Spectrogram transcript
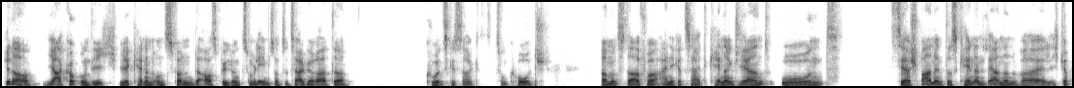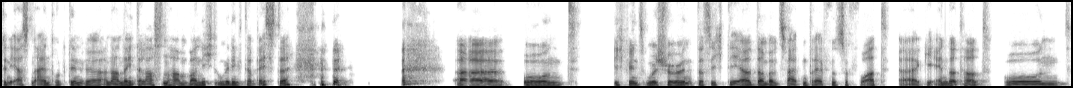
Genau, Jakob und ich, wir kennen uns von der Ausbildung zum Lebens- und Sozialberater kurz gesagt zum Coach, haben uns da vor einiger Zeit kennengelernt und sehr spannend das Kennenlernen, weil ich glaube, den ersten Eindruck, den wir einander hinterlassen haben, war nicht unbedingt der beste. äh, und ich finde es urschön, dass sich der dann beim zweiten Treffen sofort äh, geändert hat und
